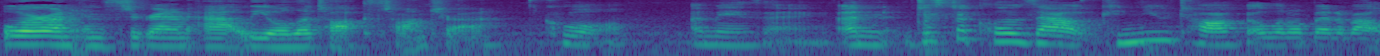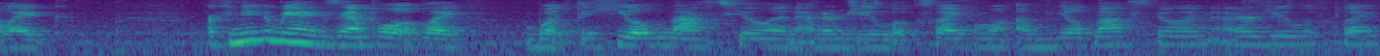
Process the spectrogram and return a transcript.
or on Instagram at Leola Talks Tantra. Cool. Amazing. And just to close out, can you talk a little bit about like, or can you give me an example of like what the healed masculine energy looks like and what unhealed masculine energy looks like?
